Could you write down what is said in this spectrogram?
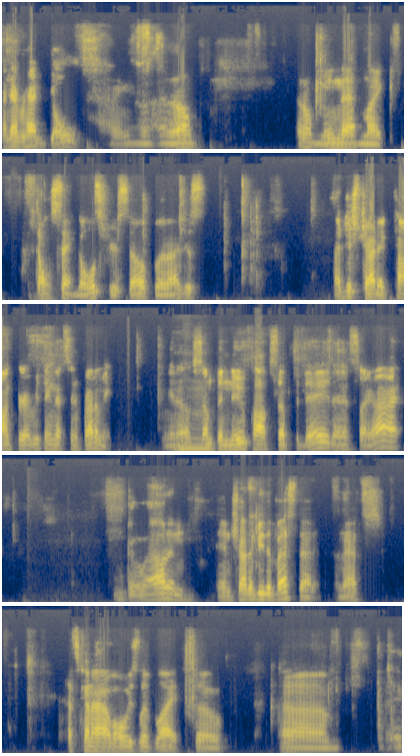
I never had goals. I, I don't, I don't mean that in like, don't set goals for yourself, but I just, I just try to conquer everything that's in front of me. You know, if Mhm. something new pops up today, then it's like, all right, go out and and try to be the best at it. And that's that's kind of how I've always lived life. So, um, I-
